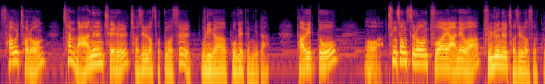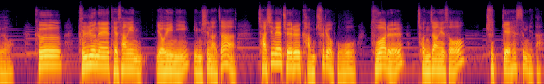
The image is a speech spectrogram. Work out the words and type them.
사울처럼 참 많은 죄를 저질렀었던 것을 우리가 보게 됩니다. 다윗도 어, 충성스러운 부하의 아내와 불륜을 저질렀었고요. 그 불륜의 대상인 여인이 임신하자 자신의 죄를 감추려고 부하를 전장에서 죽게 했습니다.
